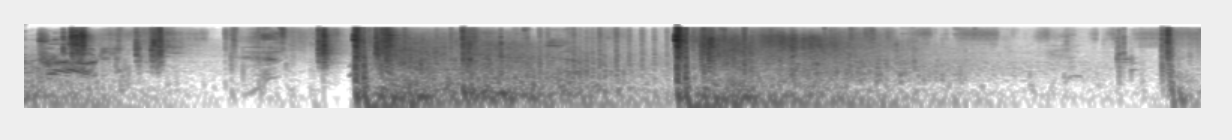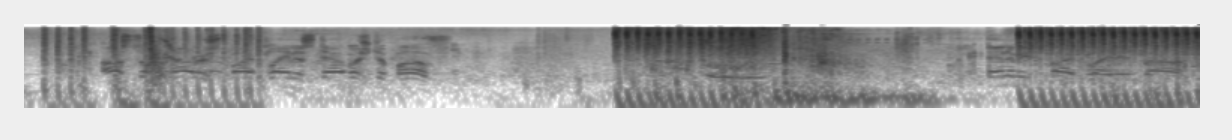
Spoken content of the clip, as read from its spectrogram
USA proud. Hostile counter spy plane established above. Enemy spy plane inbound.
